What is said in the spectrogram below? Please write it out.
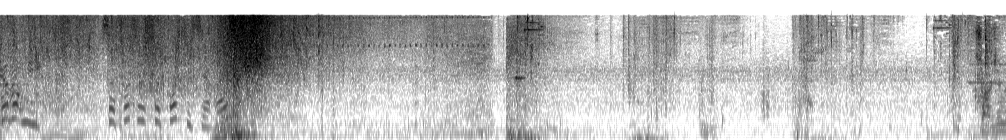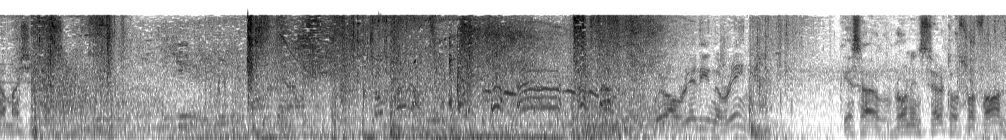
Cover me. Ça toi, ça, ça, c'est sérieux? Charging on my shields. We're already in the ring. Guess I'll run in circles for fun.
